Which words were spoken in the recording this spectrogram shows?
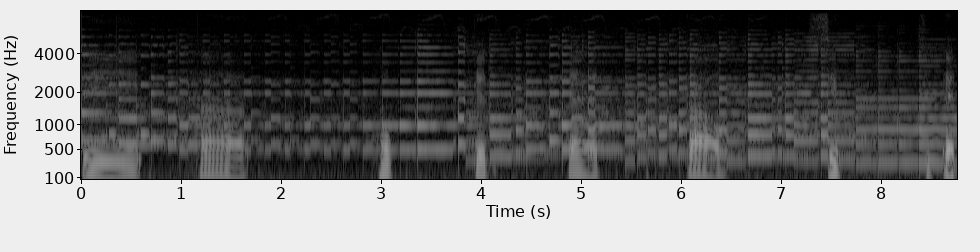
สี่ห้าหกเจ็ดแปดเก้าสิบสิบเอ็ด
